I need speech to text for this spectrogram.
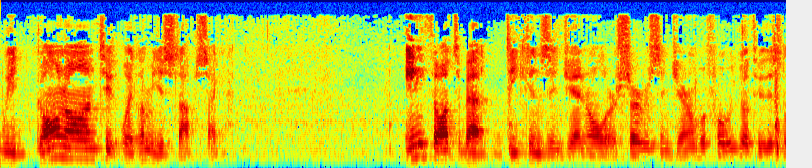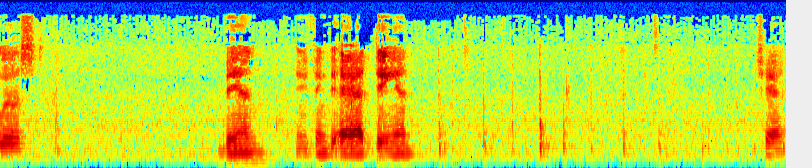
we'd gone on to wait. Let me just stop a second. Any thoughts about deacons in general or service in general before we go through this list? Ben, anything to add? Dan? Chad?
